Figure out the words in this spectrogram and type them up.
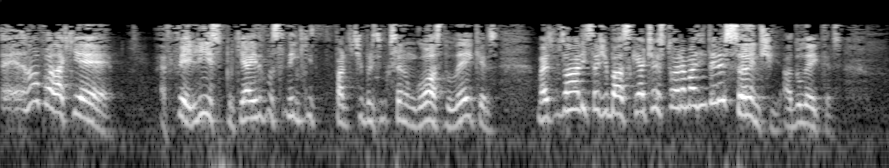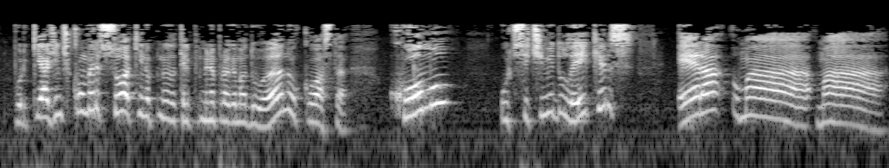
Eu não vou falar que é, é feliz, porque aí você tem que partir do princípio que você não gosta do Lakers, mas para os analistas de basquete é a história mais interessante, a do Lakers. Porque a gente conversou aqui no, naquele primeiro programa do ano, Costa, como esse time do Lakers era uma, uma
